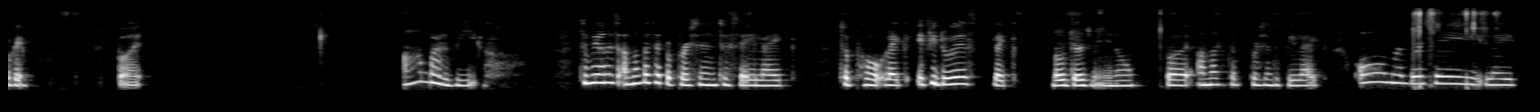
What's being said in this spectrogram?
Okay, but I'm about to be. To be honest, I'm not the type of person to say like to post like if you do this like no judgment, you know. But I'm not the person to be like, oh my birthday, like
